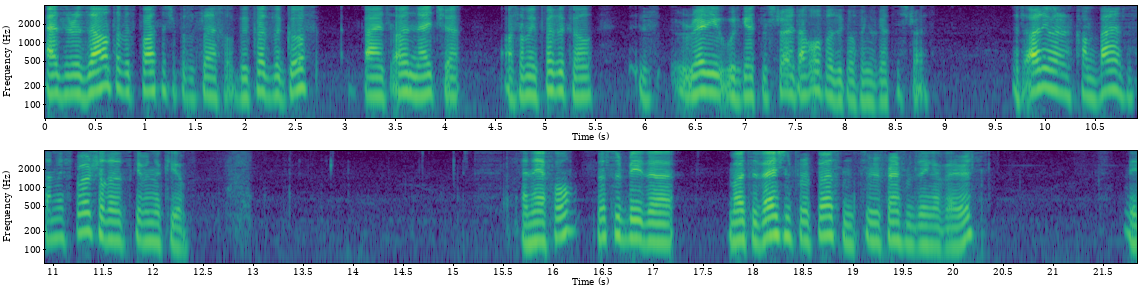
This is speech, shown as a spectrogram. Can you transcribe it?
as a result of its partnership with the Seichel, because the guf, by its own nature of something physical, is really would get destroyed, like all physical things get destroyed. It's only when it combines with something spiritual that it's given the kiyum. And therefore, this would be the motivation for a person to refrain from doing Averis. By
